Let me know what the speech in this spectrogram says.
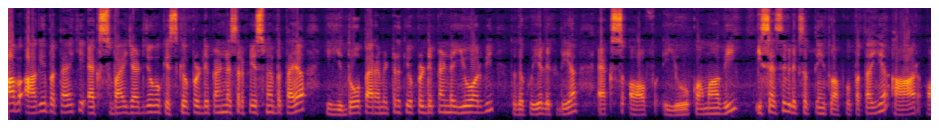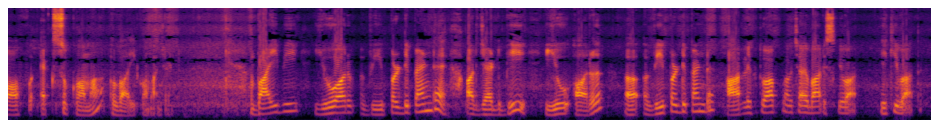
अब आगे बताया कि एक्स वाई जेड जो वो किसके ऊपर डिपेंड है? सरफेस में बताया कि ये दो पैरामीटर के ऊपर डिपेंड है यू और वी तो देखो, ये लिख दिया x of u comma v इस ऐसे भी लिख सकते हैं तो आपको पता ही है r of x comma y comma z y भी यू और वी पर डिपेंड है और जेड भी यू और वी पर डिपेंड है। आर लिख दो आप, चाहे बार इसके बाद एक ही बात है।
